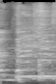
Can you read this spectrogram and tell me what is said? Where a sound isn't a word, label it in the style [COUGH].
А дальше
